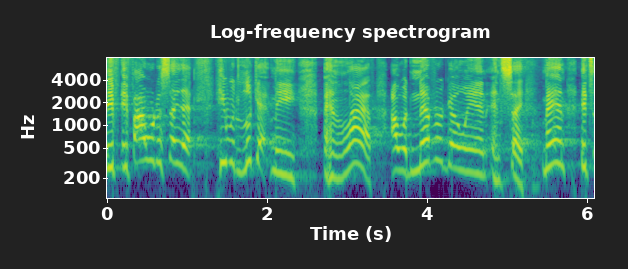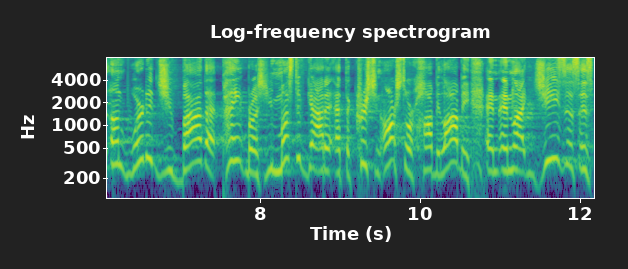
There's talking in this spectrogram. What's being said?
If, if I were to say that, he would look at me and laugh. I would never go in and say, Man, it's un- where did you buy that paintbrush? You must have got it at the Christian art store, Hobby Lobby. And, and like Jesus is,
